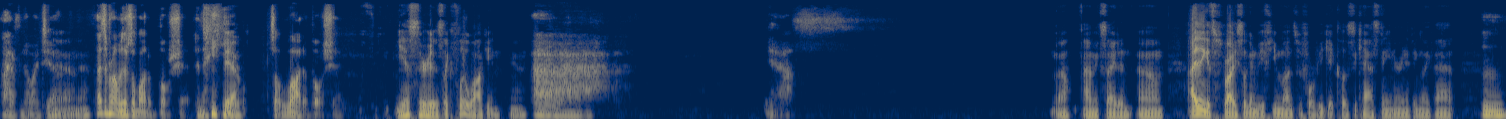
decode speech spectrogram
I have no idea. Yeah. I. That's the problem. There's a lot of bullshit in the EU. Yeah. It's a lot of bullshit. Yes, there is. Like flow walking. Yeah. Ah. yeah. Well, I'm excited. Um, I think it's probably still going to be a few months before we get close to casting or anything like that. Mm.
